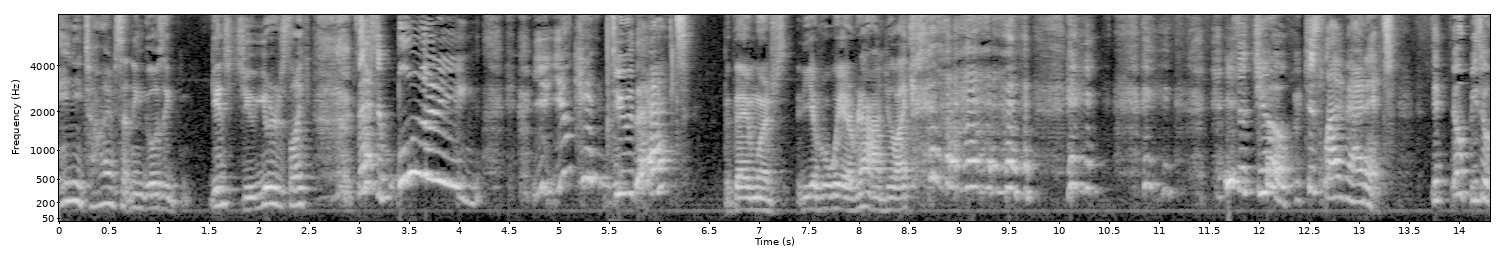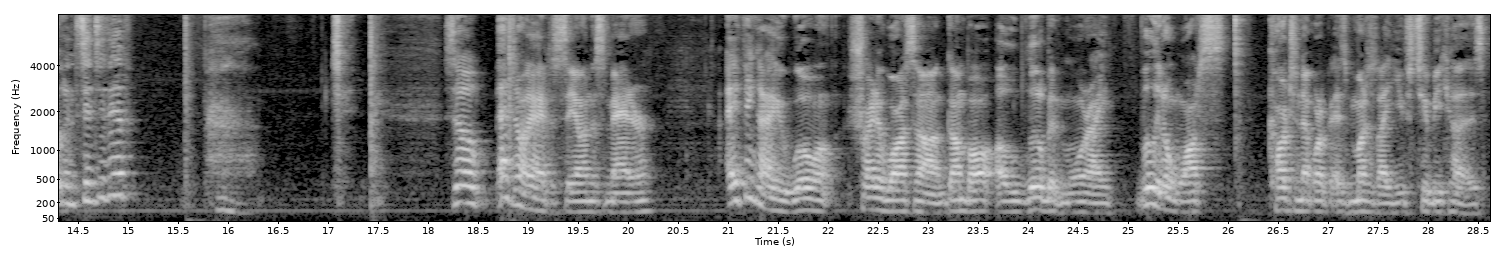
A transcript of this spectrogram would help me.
Anytime something goes against you, you're just like, that's bullying! You, you can't do that! But then when it's the other way around, you're like, It's a joke. Just laugh at it. Don't be so insensitive. so, that's all I have to say on this matter. I think I will try to watch uh, Gumball a little bit more. I really don't watch Cartoon Network as much as I used to because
